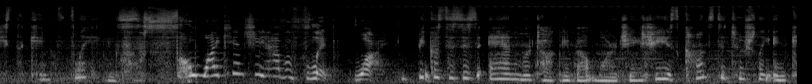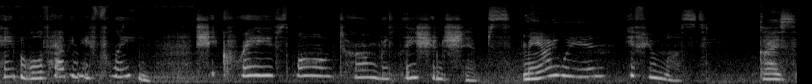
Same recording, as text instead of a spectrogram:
He's the king of flings. So why can't she have a fling? Why? Because this is Ann we're talking about, Marjee. She is constitutionally incapable of having a fling. She craves long term relationships. May I weigh in? If you must. Guys,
